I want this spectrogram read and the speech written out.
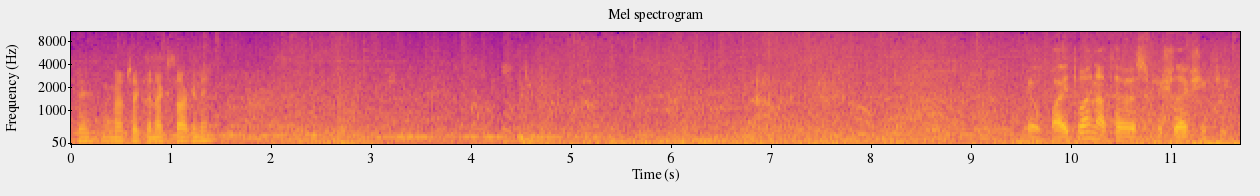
Okay, I'm gonna take the next agony. Yo, why do I not have a special action key?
